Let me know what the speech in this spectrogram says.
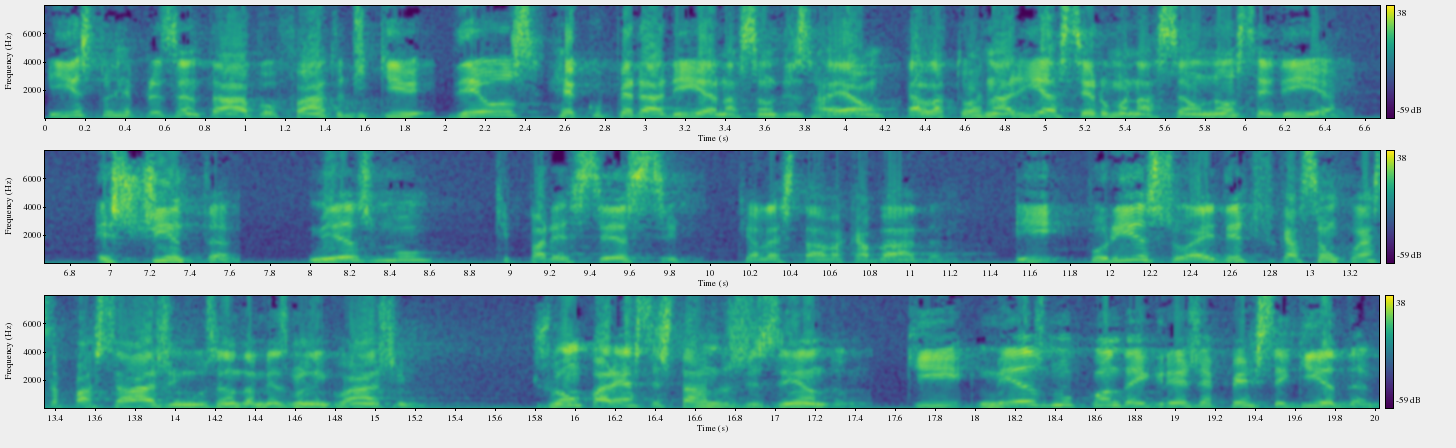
E isto representava o fato de que Deus recuperaria a nação de Israel, ela tornaria a ser uma nação, não seria extinta, mesmo que parecesse que ela estava acabada. E por isso, a identificação com esta passagem, usando a mesma linguagem, João parece estar nos dizendo que, mesmo quando a igreja é perseguida,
